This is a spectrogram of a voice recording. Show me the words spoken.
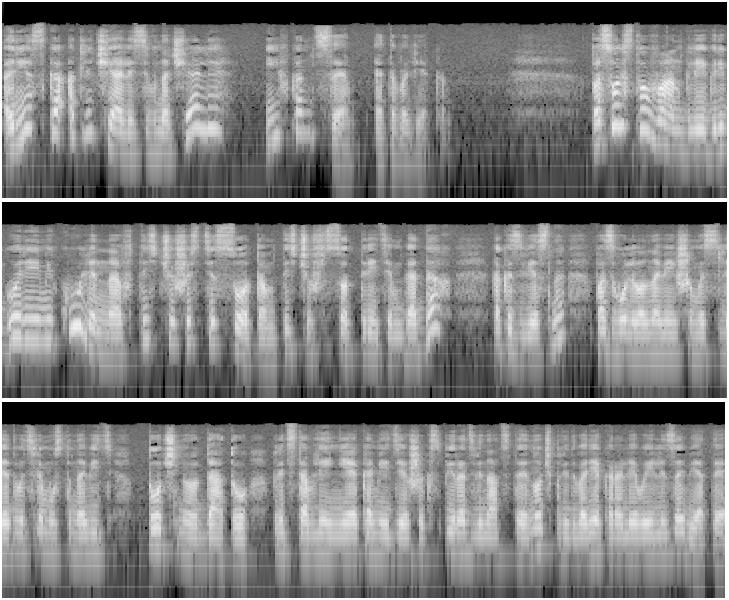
резко отличались в начале и в конце этого века. Посольство в Англии Григория Микулина в 1600-1603 годах, как известно, позволило новейшим исследователям установить точную дату представления комедии Шекспира «Двенадцатая ночь» при дворе королевы Елизаветы,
